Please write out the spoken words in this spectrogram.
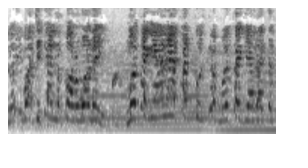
गरीबाची त्यांना परवा नाही मत घ्यायला का तुझ्या मत घ्यायला तर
